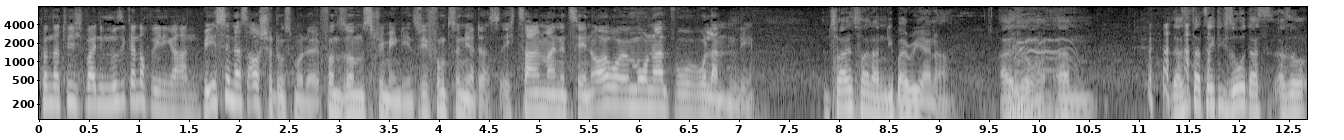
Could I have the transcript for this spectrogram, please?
kommt natürlich bei den Musikern noch weniger an. Wie ist denn das Ausschüttungsmodell von so einem Streamingdienst? Wie funktioniert das? Ich zahle meine 10 Euro im Monat, wo, wo landen die? Im Zweifelsfall landen die bei Rihanna. Also ähm, das ist tatsächlich so, dass also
